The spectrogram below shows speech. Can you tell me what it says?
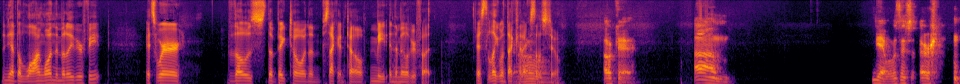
then you have the long one in the middle of your feet. It's where those the big toe and the second toe meet in the middle of your foot. It's the ligament that connects those Oh. two. Okay. Um. Yeah. What was this? Or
